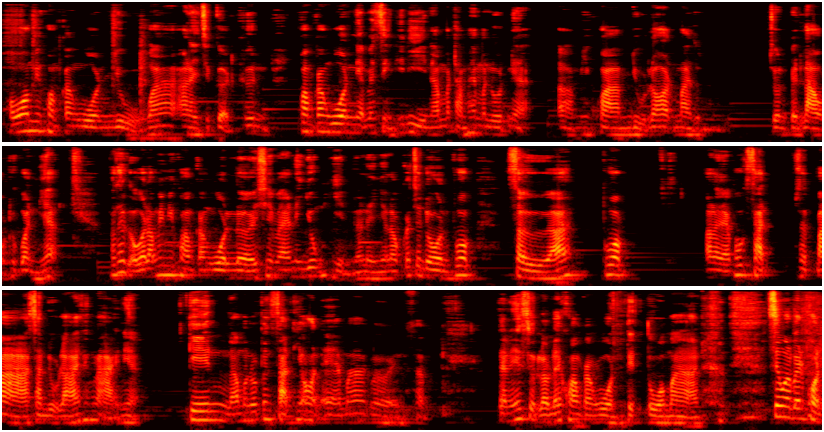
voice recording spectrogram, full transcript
เพราะว่ามีความกังวลอยู่ว่าอะไรจะเกิดขึ้น ความกังวลเนี่ยเป็นสิ่งที่ดีนะ มันทำให้มนุษย์เนี่ย มีความอยู่รอดมาจนจนเป็นเราทุกวันเนี้ยเพราะถ้าเกิดว่าเราไม่มีความกังวลเลยใช่ไหมในยุคหินอะไรเงี้ยเราก็จะโดนพวกเสือพวกอะไรพวกสัตว์สัตว์ป่าสัตว์ดุร้ายทั้งหลายเนี่ยกินนะมนุษย์เป็นสัตว์ที่อ่อนแอมากเลยนะครับ แต่ในที่สุดเราได้ความกังวลติดตัวมา ซึ่งมันเป็นผล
